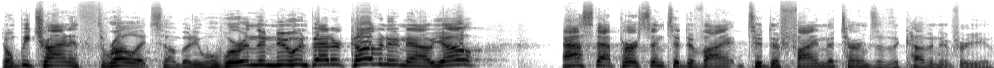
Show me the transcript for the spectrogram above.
Don't be trying to throw at somebody. Well, we're in the new and better covenant now, yo. Ask that person to, to define the terms of the covenant for you.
